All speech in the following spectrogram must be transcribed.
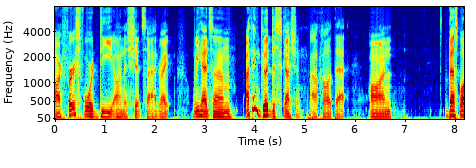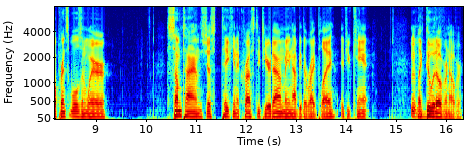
our first four D on the shit side, right? We had some, I think, good discussion. I'll call it that on best ball principles and where sometimes just taking a crusty tear down may not be the right play if you can't Mhm. like do it over and over.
